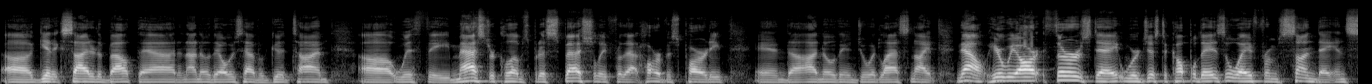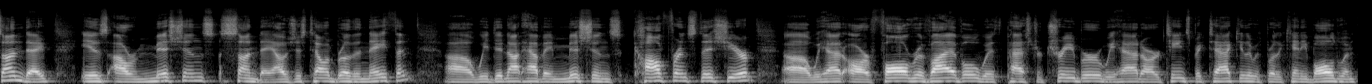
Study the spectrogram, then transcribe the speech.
uh, get excited about that. And I know they always have a good time uh, with the master clubs, but especially for that harvest party. And uh, I know they enjoyed last night. Now, here we are Thursday. We're just a couple days away from Sunday. And Sunday is our Missions Sunday. I was just telling Brother Nathan, uh, we did not have a missions conference this year. Uh, we had our fall revival with Pastor Treber. We had our Teen Spectacular with Brother Kenny Baldwin.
